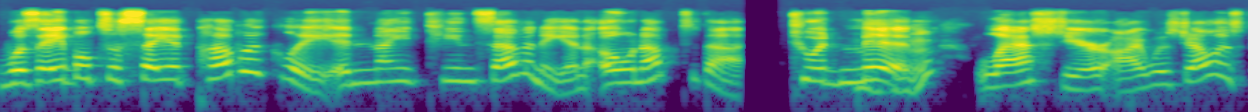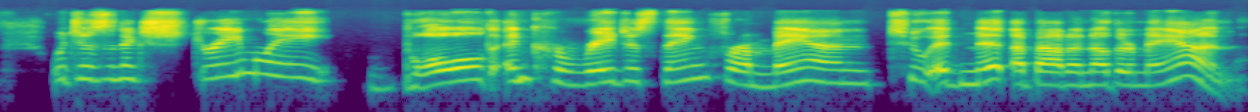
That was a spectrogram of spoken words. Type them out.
was able to say it publicly in 1970 and own up to that. To admit Mhm. last year I was jealous, which is an extremely bold and courageous thing for a man to admit about another man,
